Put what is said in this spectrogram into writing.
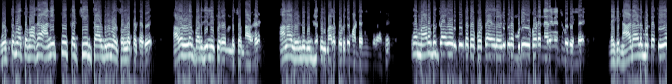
ஒட்டுமொத்தமாக அனைத்து கட்சியின் சார்பிலும் அது சொல்லப்பட்டது. அவர்களும் பரிசீலிக்கிறோம் என்று சொன்னார்கள். ஆனால் ரெண்டு நிமிஷத்துக்கு மேல கொடுக்க மாட்டேன் என்கிறார்கள். மரபுக்காக ஒரு கூட்டத்தை போட்டு அதுல எடுக்கிற முடிவு கூட நிறைவேற்றுவதில்லை. இன்னைக்கு நாடாளுமன்றத்தையே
